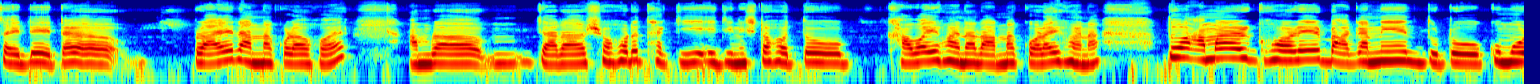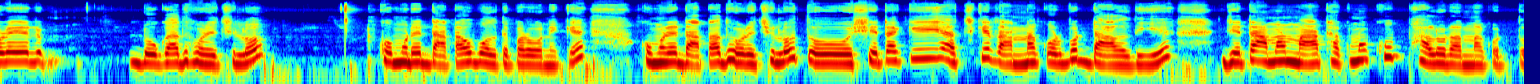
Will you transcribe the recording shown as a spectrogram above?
সাইডে এটা প্রায় রান্না করা হয়। আমরা যারা শহরে থাকি, এই জিনিসটা হয়তো খাওয়াই হয় না, রান্না করাই হয় না। তো আমার ঘরের বাগানে দুটো কুমোরের ডোগা ধরেছিল। কোমরের ডাটাও বলতে পারো অনেকে, কোমরের ডাটা ধরেছিল। তো সেটাকেই আজকে রান্না করব ডাল দিয়ে, যেটা আমার মা ঠাকুমা খুব ভালো রান্না করতো।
